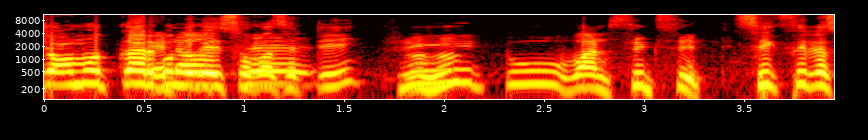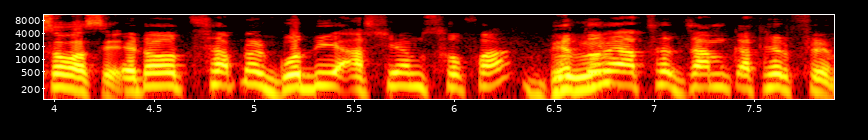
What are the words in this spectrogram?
চমৎকার কোন এই সোফা সেটটি three two one six seat six সিটের সোফা সেট এটা হচ্ছে আপনার গদি আসিয়ান সোফা ভেতরে আছে জাম কাঠের ফ্রেম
